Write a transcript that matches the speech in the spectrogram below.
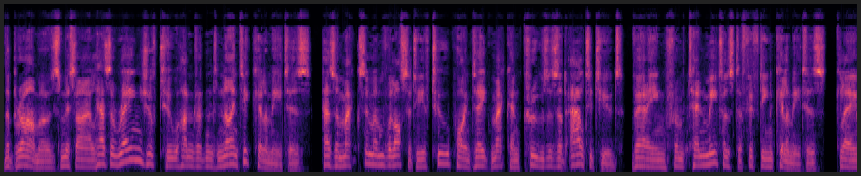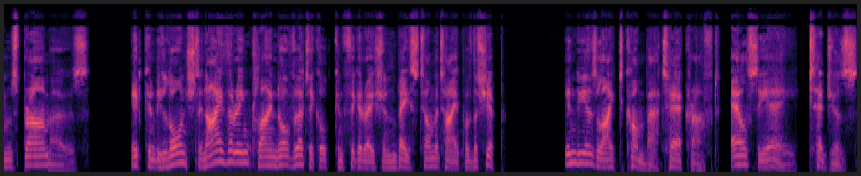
The BrahMos missile has a range of 290 kilometers, has a maximum velocity of 2.8 Mach and cruises at altitudes varying from 10 meters to 15 kilometers, claims BrahMos. It can be launched in either inclined or vertical configuration based on the type of the ship. India's Light Combat Aircraft, LCA, Tejas,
